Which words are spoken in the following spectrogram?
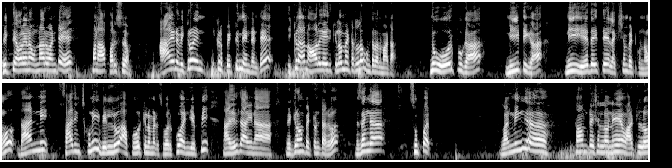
వ్యక్తి ఎవరైనా ఉన్నారు అంటే మన పరశురాం. ఆయన విగ్రహం ఇక్కడ పెట్టింది ఏంటంటే ఇక్కడ నాలుగైదు కిలోమీటర్లో ఉంటుందన్నమాట. నువ్వు ఓర్పుగా నీటిగా నీ ఏదైతే లక్ష్యం పెట్టుకున్నావో దాన్ని సాధించుకుని వెళ్ళు ఆ ఫోర్ కిలోమీటర్స్ వరకు అని చెప్పి నాకు తెలిసి ఆయన విగ్రహం పెట్టుంటారు. నిజంగా సూపర్. రన్నింగ్ కాంపిటీషన్లోనే వాటిలో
